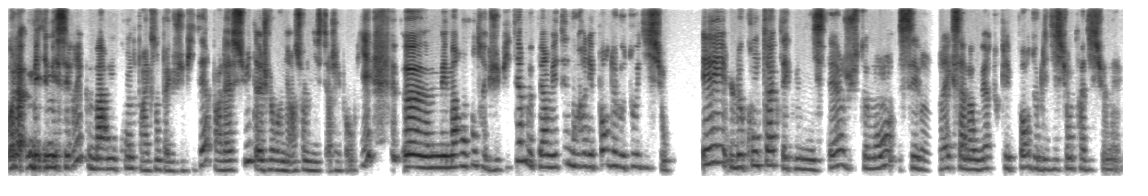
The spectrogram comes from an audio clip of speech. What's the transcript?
voilà, mais, c'est vrai que ma rencontre, par exemple, avec Jupiter, par la suite, je vais revenir sur le ministère, j'ai pas oublié, euh, mais ma rencontre avec Jupiter me permettait d'ouvrir les portes de l'auto-édition. Et le contact avec le ministère, justement, c'est vrai que ça m'a ouvert toutes les portes de l'édition traditionnelle.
